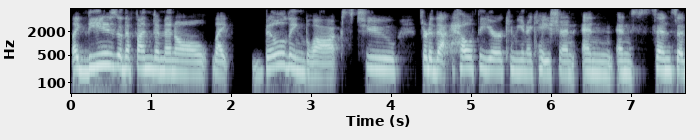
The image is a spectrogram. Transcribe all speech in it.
like these are the fundamental like building blocks to sort of that healthier communication and and sense of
